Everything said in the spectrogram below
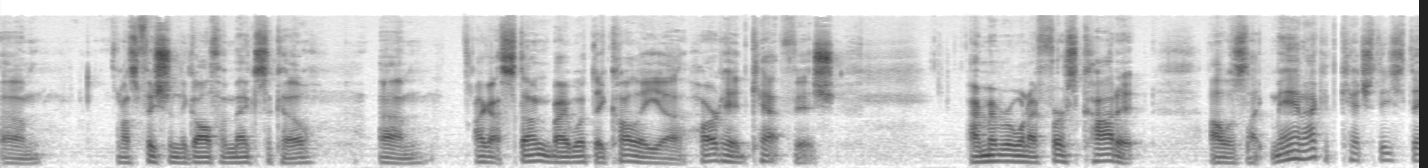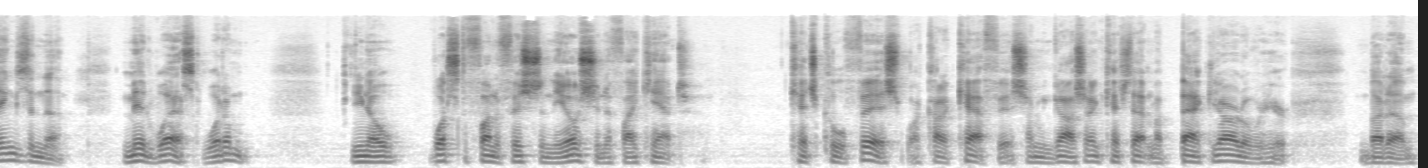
Um, I was fishing the Gulf of Mexico. Um, I got stung by what they call a uh, hardhead catfish. I remember when I first caught it, I was like, man, I could catch these things in the Midwest. What am, you know, what's the fun of fishing in the ocean if I can't catch cool fish? Well, I caught a catfish. I mean, gosh, I can catch that in my backyard over here. But um,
